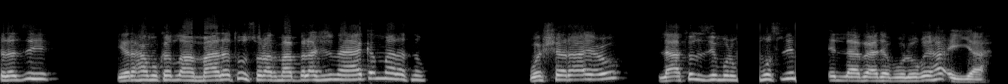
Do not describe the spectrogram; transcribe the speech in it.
ስለዚህ يرحمك الله ማለቱ ሱራት ማበላሽን አያቅም ማለት ነው والشرائع لا تلزم المسلم الا بعد بلوغها اياه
